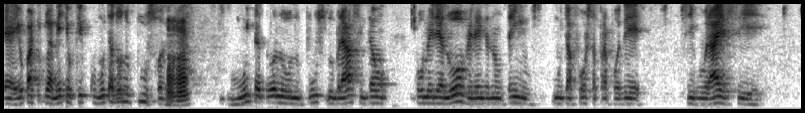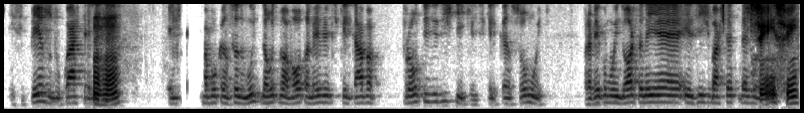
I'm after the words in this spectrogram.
É, eu, particularmente, eu fico com muita dor no pulso ali. Uhum, muita dor no, no pulso, no braço. Então, como ele é novo, ele ainda não tem muita força para poder segurar esse, esse peso do quarto ali. uhum. Ele acabou cansando muito. Na última volta mesmo, ele disse que ele estava pronto em desistir, que ele disse que ele cansou muito. Para ver como o indoor também é, exige bastante da gente. Sim, sim.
